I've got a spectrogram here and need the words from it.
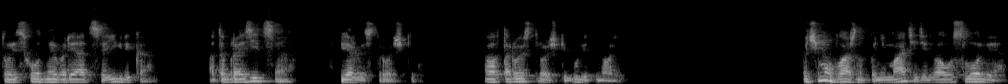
то исходная вариация y отобразится в первой строчке, а во второй строчке будет 0. Почему важно понимать эти два условия,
